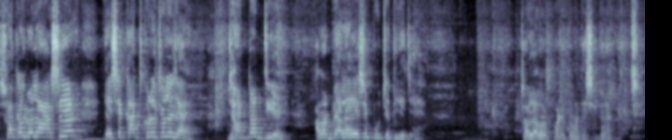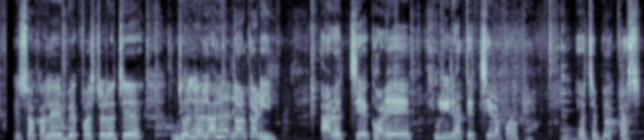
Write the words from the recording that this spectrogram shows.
সকালবেলা আসে এসে কাজ করে চলে যায় ঝাঁটার দিয়ে আবার বেলায় এসে পুঁছে দিয়ে যায়। চলো আবার পরে তোমাদের সাথে দেখাচ্ছি সকালে ব্রেকফাস্টে রয়েছে ঝোল ঝোল আলুর তরকারি আর হচ্ছে ঘরে তুলির হাতের ছেঁড়া পরোটা। হচ্ছে ব্রেকফাস্ট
